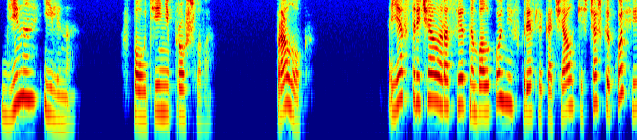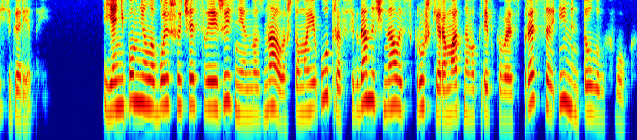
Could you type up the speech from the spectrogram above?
Дина Илина. В паутине прошлого. Пролог. Я встречала рассвет на балконе в кресле качалки с чашкой кофе и сигаретой. Я не помнила большую часть своей жизни, но знала, что мое утро всегда начиналось с кружки ароматного крепкого эспрессо и ментоловых вок.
